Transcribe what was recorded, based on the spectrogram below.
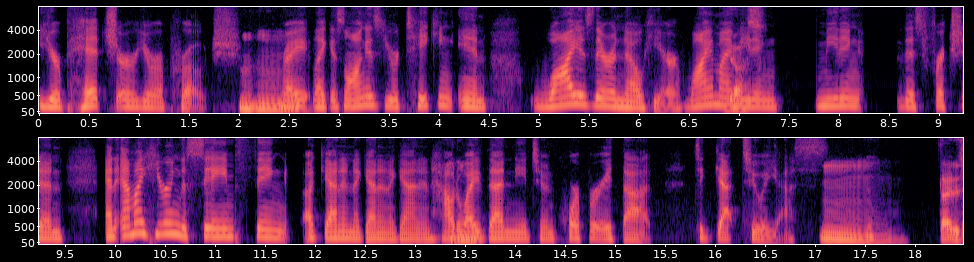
your pitch or your approach, Mhm. right? Like as long as you're taking in why is there a no here? Why am I Yes. meeting meeting this friction and am I hearing the same thing again and again and again and how do Mhm. I then need to incorporate that to get to a yes? Mm. That is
